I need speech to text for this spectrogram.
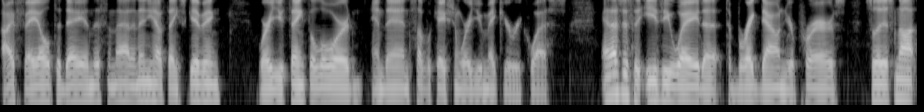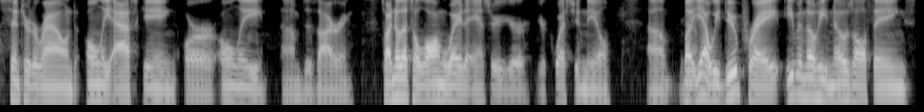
I failed today and this and that. And then you have Thanksgiving, where you thank the Lord, and then supplication, where you make your requests. And that's just an easy way to to break down your prayers so that it's not centered around only asking or only um, desiring. So I know that's a long way to answer your your question, Neal. Um, but yeah. yeah. we do pray, even though He knows all things.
